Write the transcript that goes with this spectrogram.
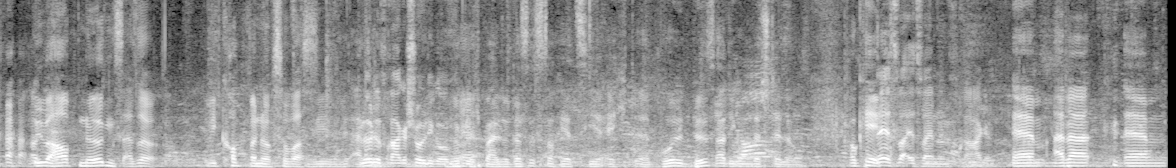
Überhaupt nirgends. Also wie kommt man nur auf sowas? Blöde Frage, Entschuldigung. Wirklich, Baldo, das ist doch jetzt hier echt äh, bull- bösartige Unterstellung. Okay. Nee, es war, es war ja nur eine Frage. Ähm, aber ähm,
